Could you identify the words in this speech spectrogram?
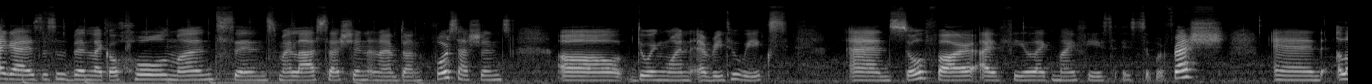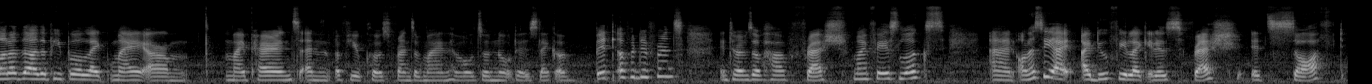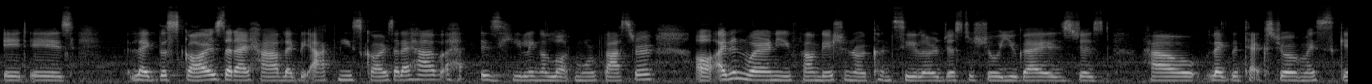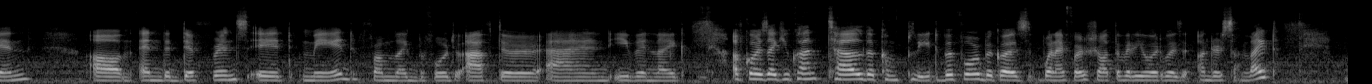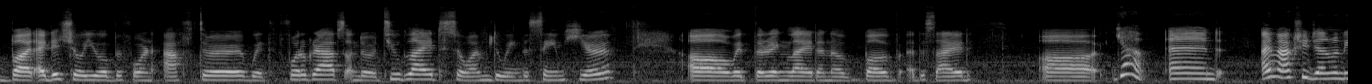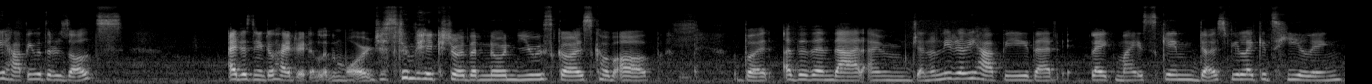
Hi guys, this has been like a whole month since my last session, and I've done four sessions, uh, doing one every two weeks. And so far, I feel like my face is super fresh, and a lot of the other people, like my um, my parents and a few close friends of mine, have also noticed like a bit of a difference in terms of how fresh my face looks. And honestly, I, I do feel like it is fresh, it's soft, it is like the scars that I have, like the acne scars that I have, uh, is healing a lot more faster. Uh, I didn't wear any foundation or concealer just to show you guys just how like the texture of my skin um, and the difference it made from like before to after and even like of course like you can't tell the complete before because when i first shot the video it was under sunlight but i did show you a before and after with photographs under a tube light so i'm doing the same here uh, with the ring light and a bulb at the side. Uh, yeah and i'm actually genuinely happy with the results. I just need to hydrate a little more just to make sure that no new scars come up. But other than that, I'm genuinely really happy that like my skin does feel like it's healing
